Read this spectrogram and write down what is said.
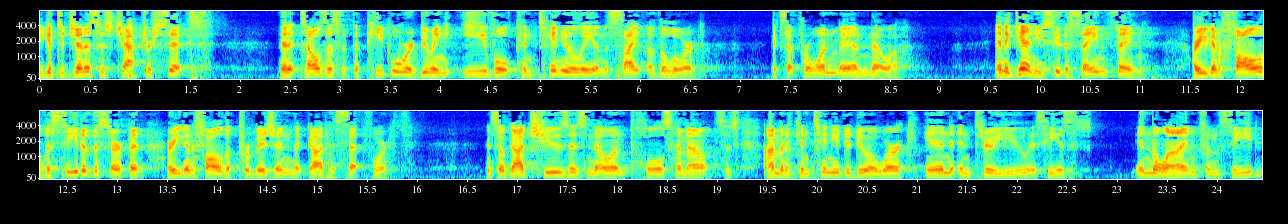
You get to Genesis chapter 6, and it tells us that the people were doing evil continually in the sight of the Lord, except for one man, Noah. And again, you see the same thing. Are you going to follow the seed of the serpent, or are you going to follow the provision that God has set forth? And so God chooses Noah and pulls him out, says, I'm going to continue to do a work in and through you as he is in the line from the seed.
